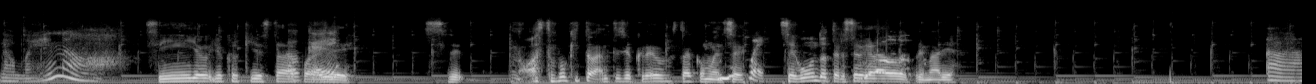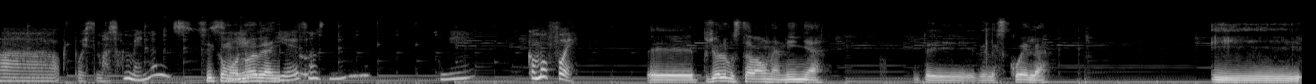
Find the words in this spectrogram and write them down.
No, bueno. Sí, yo, yo creo que yo estaba por ahí de. se- no, hasta un poquito antes, yo creo. Estaba como en ¿Cómo se- segundo o tercer grado de primaria. Ah, pues más o menos. Sí, como nueve años. diez, once años. Sí. ¿Cómo fue? Eh, pues yo le gustaba a una niña de, de la escuela y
